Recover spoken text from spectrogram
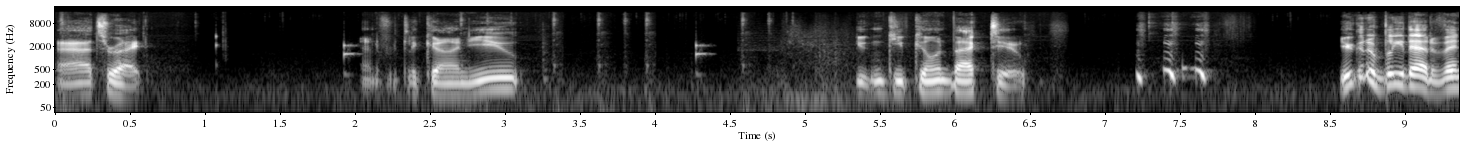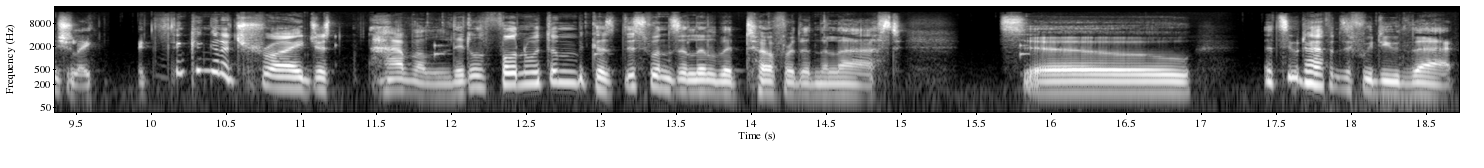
That's right. And if we click on you, you can keep going back too. You're going to bleed out eventually. I think I'm going to try just have a little fun with them because this one's a little bit tougher than the last. So let's see what happens if we do that.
